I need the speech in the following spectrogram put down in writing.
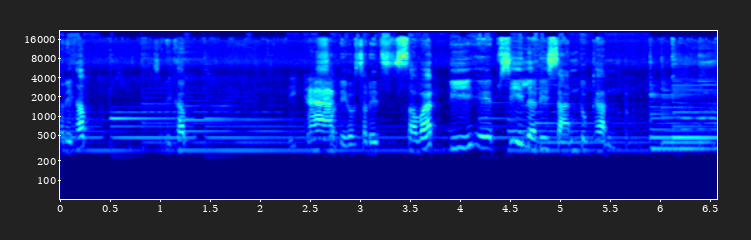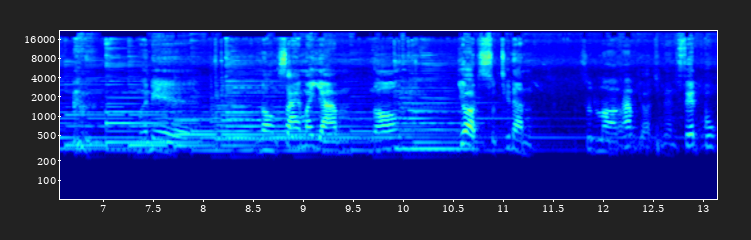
วัสดีครับ สวัสดีครับ สวัสดีครัสบวัสดีครับสวัสดีสวัสดีเอฟซีและดิสันทุกท่าน เมื่อนี้น้องทรายมายามน้องยอดสุทธินันท์สุดหล่อครับ ยอดสุทธินันเฟซบุ๊ก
